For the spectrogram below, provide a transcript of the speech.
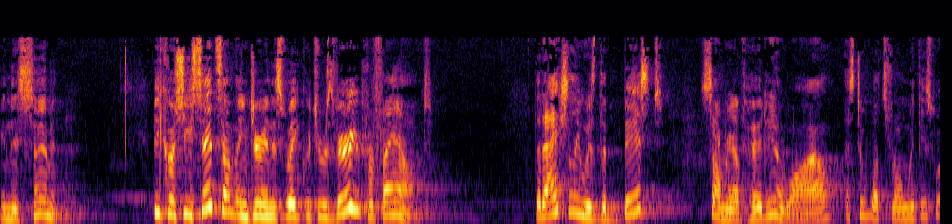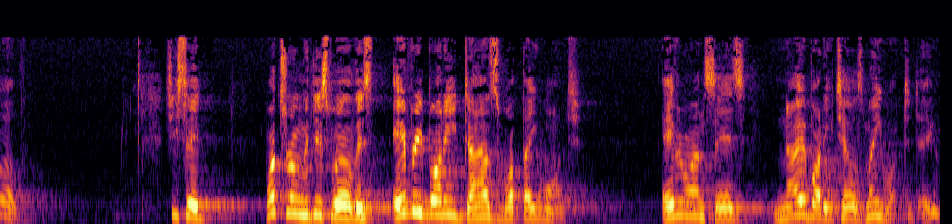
in this sermon because she said something during this week which was very profound, that actually was the best summary I've heard in a while as to what's wrong with this world. She said, What's wrong with this world is everybody does what they want. Everyone says, Nobody tells me what to do.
